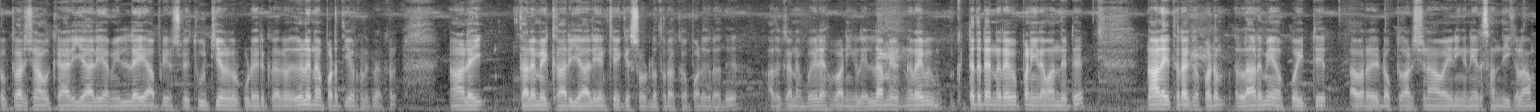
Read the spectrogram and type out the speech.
டாக்டர் அர்ச்சனாவுக்கு காரியாலயம் இல்லை அப்படின்னு சொல்லி தூற்றியவர்கள் கூட இருக்கிறார்கள் ஏளனப்படுத்தியவர்கள் இருக்கிறார்கள். நாளை தலைமை காரியாலயம் கேகே ரோட்டில் திறக்கப்படுகிறது. அதுக்கான வேலை பணிகள் எல்லாமே நிறைவு கிட்டத்தட்ட நிறைவு பணியில் வந்துட்டு நாளை திறக்கப்படும். எல்லாருமே போயிட்டு அவர் டாக்டர் அர்ச்சனாவை நீங்கள் நேரில் சந்திக்கலாம்.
